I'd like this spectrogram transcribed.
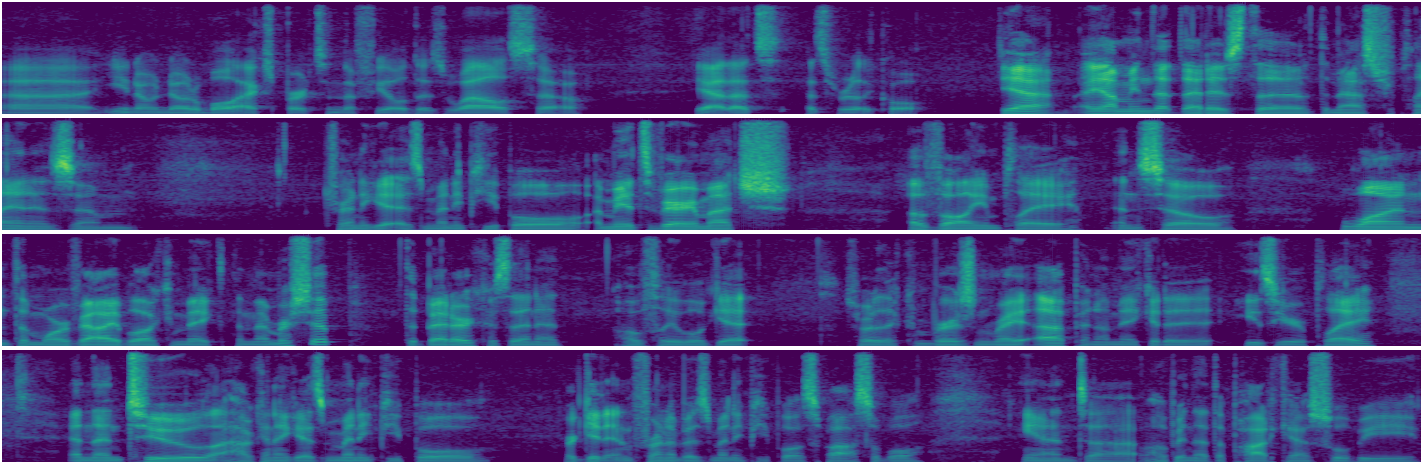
uh, you know, notable experts in the field as well. So, yeah, that's that's really cool. Yeah, I mean that that is the the master plan is um, trying to get as many people. I mean, it's very much a volume play, and so one, the more valuable I can make the membership, the better, because then it hopefully will get sort of the conversion rate up and it'll make it a easier play. And then two, how can I get as many people or get it in front of as many people as possible? And uh, I'm hoping that the podcast will be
